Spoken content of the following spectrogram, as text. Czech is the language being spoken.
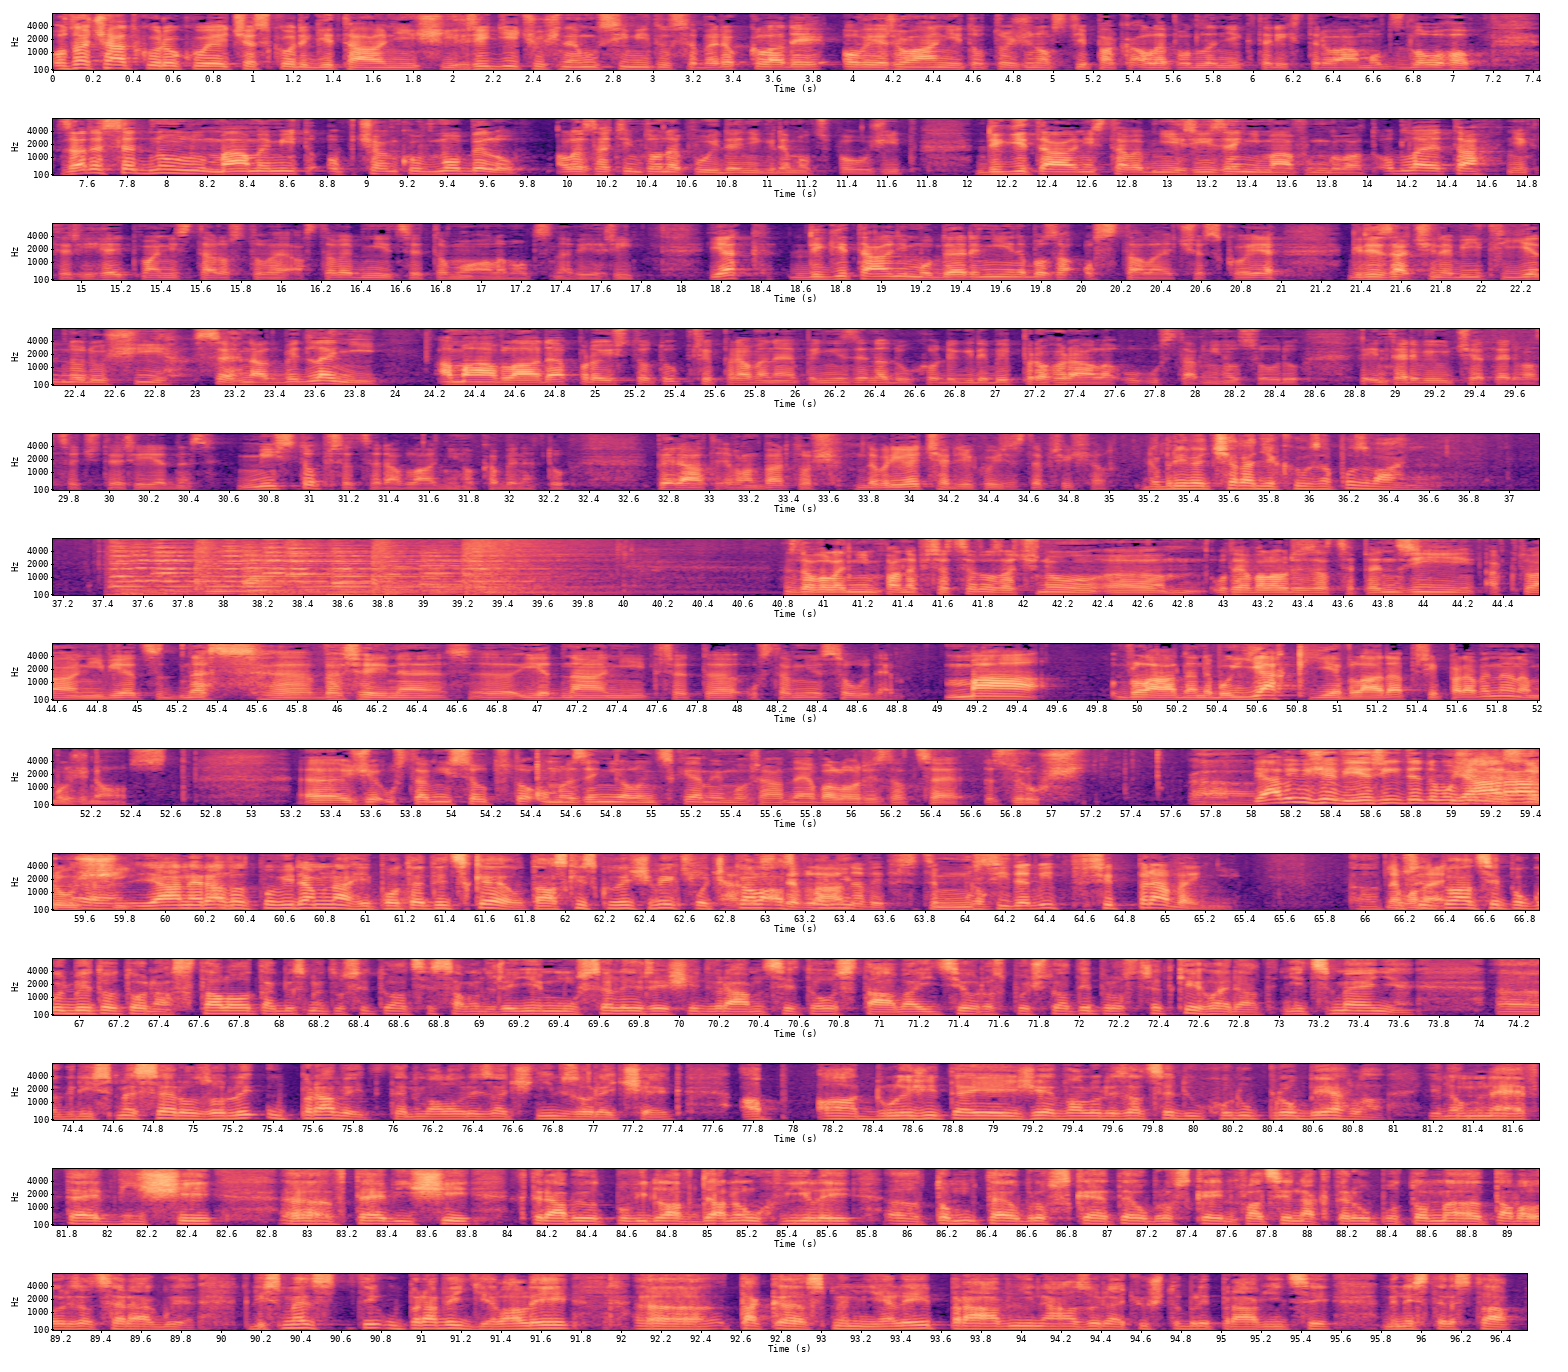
Od začátku roku je Česko digitálnější. Řidič už nemusí mít u sebe doklady, ověřování totožnosti pak ale podle některých trvá moc dlouho. Za deset dnů máme mít občanku v mobilu, ale zatím to nepůjde nikde moc použít. Digitální stavební řízení má fungovat od léta, někteří hejtmani, starostové a stavebníci tomu ale moc nevěří. Jak digitální, moderní nebo zaostalé Česko je, kdy začne být jednodušší sehnat bydlení? A má vláda pro jistotu připravené peníze na důchody, kdyby prohrála u ústavního soudu? V interview ČT24 je dnes místo předseda vládního kabinetu Pirát Ivan Bartoš. Dobrý večer, děkuji, že jste přišel. Dobrý večer a děkuji za pozvání. S dovolením, pane předsedo, začnu uh, u té valorizace penzí. Aktuální věc. Dnes uh, veřejné uh, jednání před ústavním soudem. Má vláda, nebo jak je vláda připravena na možnost, Eh, že ústavní soud to omezení loňské mimořádné valorizace zruší. Eh, já vím, že věříte tomu, já že nezruší. Rád, eh, já nerad odpovídám na hypotetické otázky, skutečně bych počkal. Jste aspoň... vláda, vy přece musíte být připraveni. Tu Nebo situaci, ne? pokud by toto nastalo, tak bychom tu situaci samozřejmě museli řešit v rámci toho stávajícího rozpočtu a ty prostředky hledat. Nicméně, eh, když jsme se rozhodli upravit ten valorizační vzoreček a, a důležité je, že valorizace důchodu proběhla, jenom ne v té výši, eh, v té výši, která by odpovídala v danou chvíli eh, tom, té, obrovské, té obrovské inflaci, na kterou potom ta valorizace reaguje. Když jsme ty úpravy dělali, tak jsme měli právní názor, ať už to byli právníci ministerstva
